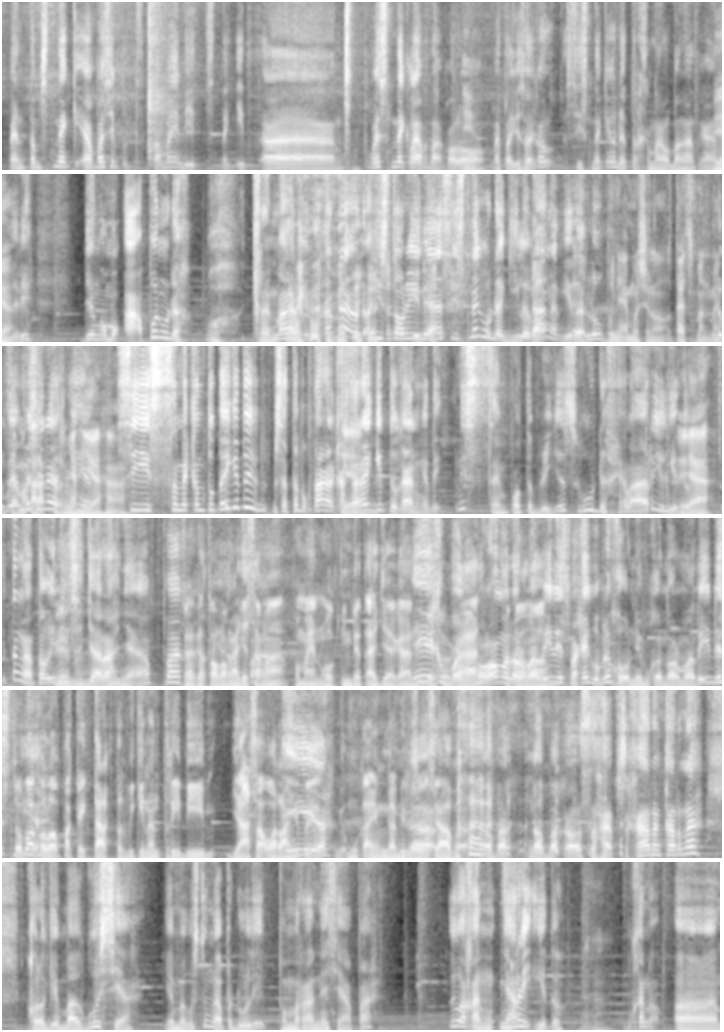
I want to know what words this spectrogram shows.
Phantom Snake apa sih pertama yang di Snake it uh, pokoknya Snake lah pertama. kalau Iya. Metal Gear Solid kan si Snake-nya udah terkenal banget kan. Iya. Jadi dia ngomong A pun udah wah keren banget gitu karena udah historinya si Snake udah gila Udah, banget gitu. eh, lu punya emotional attachment man, Udah sama karakternya iya. ya ha. Si Snake kentut aja gitu bisa tepuk tangan kasarnya Iya. gitu kan. Gitu. Ini Sam Porter Bridges who the hell are you gitu. Iya. Kita nggak tahu ini Iya, nah. sejarahnya apa. Kan ketolong aja apa. sama pemain Walking Dead aja kan Iya gitu kembali kan. tolong sama normal readers Makanya gue bilang kalau ini bukan normal readers Coba ya. kalau pakai karakter bikinan 3D biasa orang gitu ya, Iya. mukanya nggak mirip siapa. nggak bakal se-hype sekarang Karena kalau game bagus ya Game bagus tuh nggak peduli pemerannya siapa Lu akan nyari gitu. Bukan eh,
